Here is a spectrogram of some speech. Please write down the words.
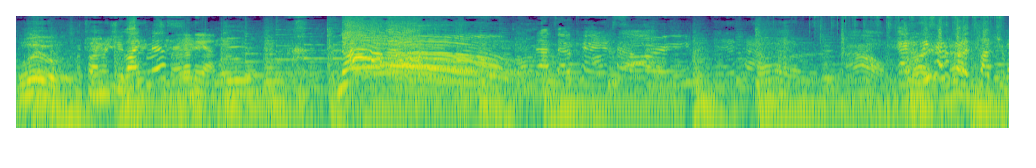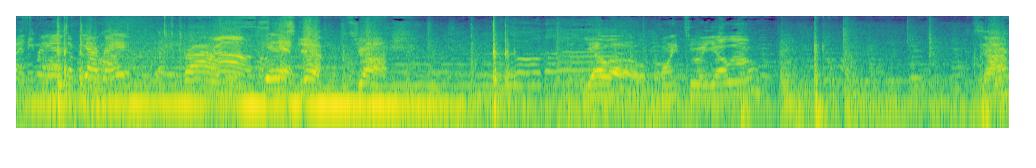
Blue. Which one would you like, miss? Right on the end. Blue. No! That's okay. I'm Sorry. Ow. At least I don't gotta touch them anymore. Random. Yeah, right? Brown. Skip. Skip. Josh. Yellow. Point to a yellow. Zach.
